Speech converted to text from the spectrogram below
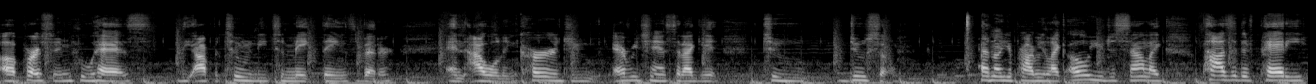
a person who has the opportunity to make things better. And I will encourage you every chance that I get to do so. I know you're probably like, oh, you just sound like positive Patty.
